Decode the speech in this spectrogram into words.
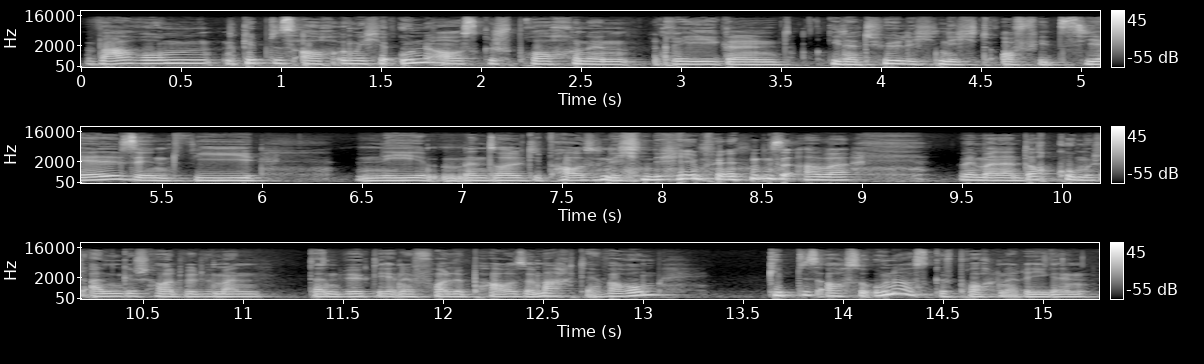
Warum gibt es auch irgendwelche unausgesprochenen Regeln, die natürlich nicht offiziell sind, wie, nee, man soll die Pause nicht nehmen, aber wenn man dann doch komisch angeschaut wird, wenn man dann wirklich eine volle Pause macht, ja, warum gibt es auch so unausgesprochene Regeln?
